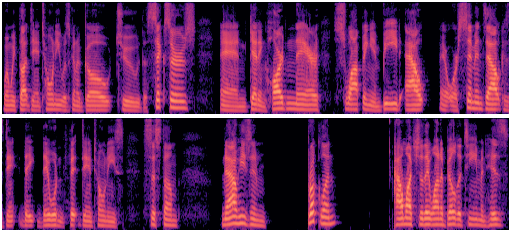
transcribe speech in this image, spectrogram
when we thought D'Antoni was going to go to the Sixers and getting Harden there, swapping Embiid out or Simmons out because they they wouldn't fit D'Antoni's system. Now he's in Brooklyn. How much do they want to build a team in his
